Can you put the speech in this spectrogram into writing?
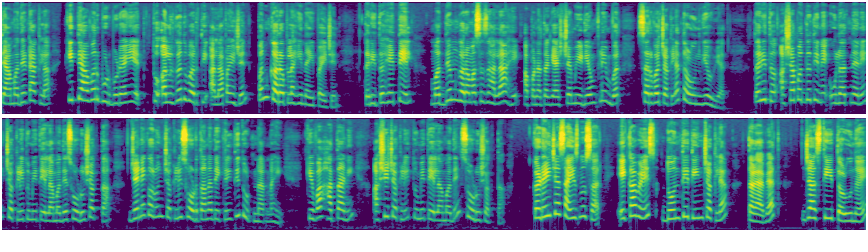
त्यामध्ये टाकला की त्यावर बुडबुड्या येत तो अलगद वरती आला पाहिजे पण करपलाही नाही पाहिजे. तर इथं हे तेल मध्यम गरम असं झालं आहे आपण आता गॅसच्या मीडियम फ्लेमवर सर्व चकल्या तळून घेऊयात. तर इथं अशा पद्धतीने उलटण्याने चकली तुम्ही तेलामध्ये सोडू शकता जेणेकरून चकली सोडताना देखील ती तुटणार नाही किंवा हाताने अशी चकली तुम्ही तेलामध्ये सोडू शकता. कढईच्या साईजनुसार एका वेळेस दोन ते तीन चकल्या तळाव्यात. जास्ती तळू नये.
